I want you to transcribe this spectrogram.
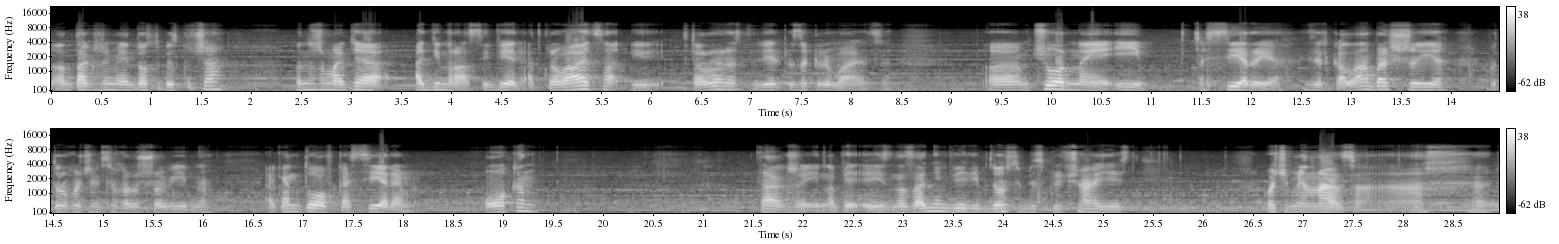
Он также имеет доступ без ключа. Вы нажимаете один раз и дверь открывается и второй раз дверь закрывается. Эм, черные и серые зеркала большие в которых очень все хорошо видно. Окантовка серым окон. Также и на, и на заднем двери доступ без ключа есть. Очень мне нравится э,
